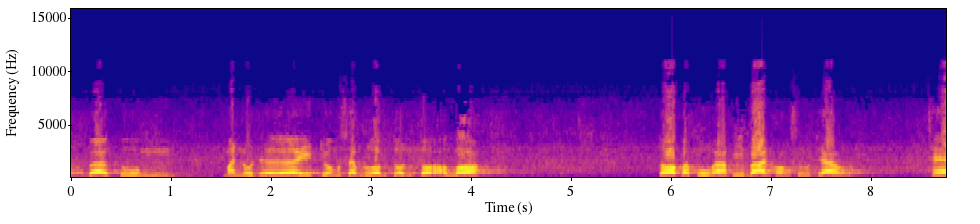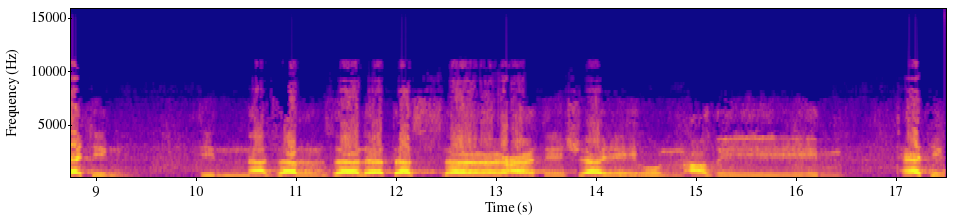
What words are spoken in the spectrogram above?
บบะกุม มนุษย์เอ๋ยจงสำรวมตนต่ออัลลอฮ์ต่อพระผู้อภิบาลของสูเจ้า แท้จริง อินนาซัลซาลตัสซาติชัยอุนอาซีมแท้จริง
